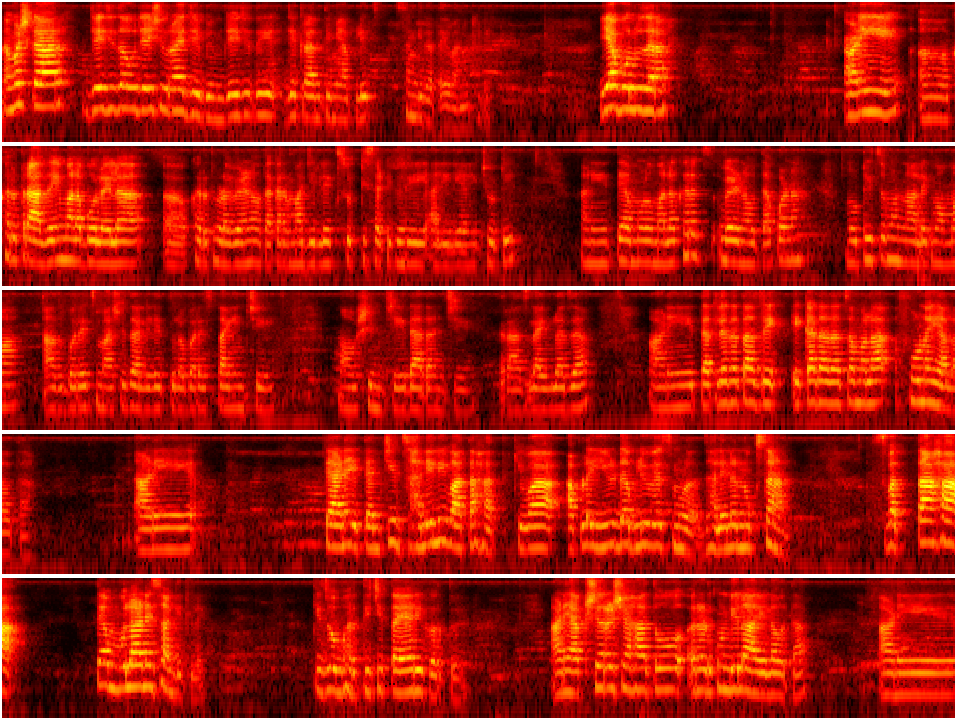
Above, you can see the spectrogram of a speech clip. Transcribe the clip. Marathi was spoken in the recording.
नमस्कार. जय जिजाऊ जय शिवराय जय भीम. जय जिथे जय क्रांती. मी आपलीच संगीता वानखेडे. या बोलू जरा. आणि खरं तर आजही मला बोलायला खरं थोडा वेळ नव्हता कारण माझी लेख सुट्टीसाठी घरी आलेली आहे छोटी. आणि त्यामुळं मला खरंच वेळ नव्हता. पण मोठीचं म्हणणं आलं की मम्मा आज बरेच मासे झालेले आहेत. तुला बऱ्याच ताईंचे मावशींचे दादांचे. तर आज लाईव्हला जा. आणि त्यातल्या त्यात आज एक एका दादाचा मला फोनही आला होता. आणि त्याने त्यांची झालेली वाताहत किंवा आपलं ई डब्ल्यू एसमुळं झालेलं नुकसान स्वतः त्या मुलाने सांगितलंय की जो भरतीची तयारी करतोय. आणि अक्षरशः तो रडकुंडीला आलेला होता. आणि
